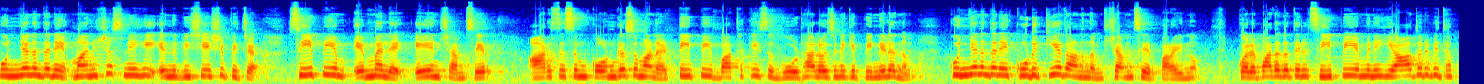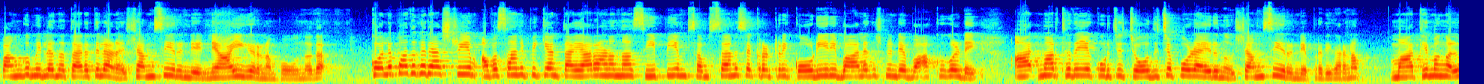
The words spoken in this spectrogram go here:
കുഞ്ഞനന്ദനെ മനുഷ്യസ്നേഹി എന്ന് വിശേഷിപ്പിച്ച് C P M M L A N Shamseer R S എസും കോൺഗ്രസുമാണ് ടി പി വധക്കേസ് ഗൂഢാലോചനയ്ക്ക് പിന്നിലെന്നും കുഞ്ഞനന്ദനെ കുടുക്കിയതാണെന്നും ഷംസീർ പറയുന്നു. കൊലപാതകത്തിൽ സി പി എമ്മിന് യാതൊരുവിധ പങ്കുമില്ലെന്ന തരത്തിലാണ് ഷംസീറിന്റെ ന്യായീകരണം പോകുന്നത്. കൊലപാതക രാഷ്ട്രീയം അവസാനിപ്പിക്കാൻ തയ്യാറാണെന്ന സി പി എം സംസ്ഥാന സെക്രട്ടറി കോടിയേരി ബാലകൃഷ്ണന്റെ വാക്കുകളുടെ ആത്മാർത്ഥതയെക്കുറിച്ച് ചോദിച്ചപ്പോഴായിരുന്നു ഷംസീറിന്റെ പ്രതികരണം. മാധ്യമങ്ങൾ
